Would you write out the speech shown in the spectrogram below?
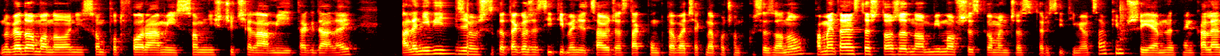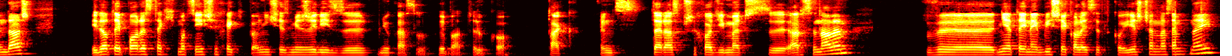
no wiadomo, no oni są potworami, są niszczycielami i tak dalej, ale nie widzę mimo wszystko tego, że City będzie cały czas tak punktować jak na początku sezonu. Pamiętając też to, że no mimo wszystko Manchester City miał całkiem przyjemny ten kalendarz i do tej pory z takich mocniejszych ekip oni się zmierzyli z Newcastle chyba tylko. Tak, więc teraz przychodzi mecz z Arsenalem w nie tej najbliższej kolejce, tylko jeszcze następnej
